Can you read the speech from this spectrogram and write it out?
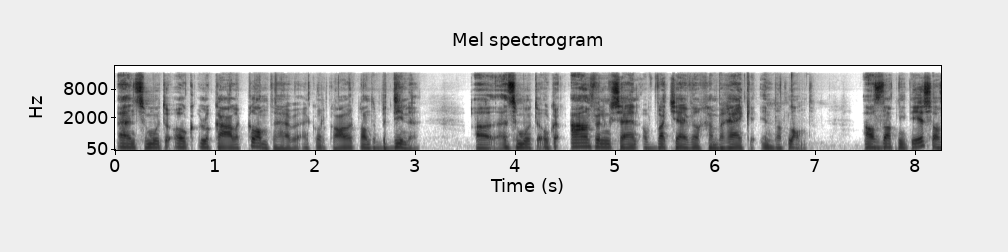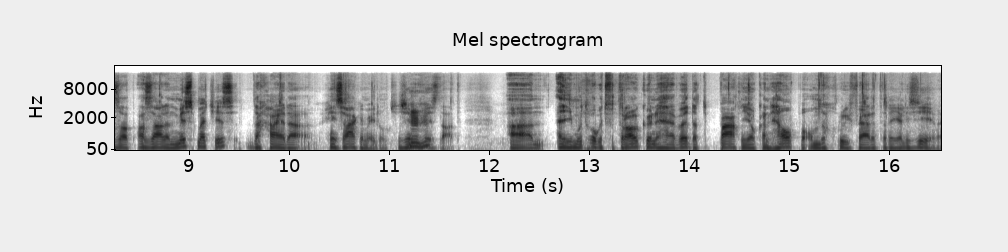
En ze moeten ook lokale klanten hebben en lokale klanten bedienen. Uh, en ze moeten ook een aanvulling zijn op wat jij wil gaan bereiken in dat land. Als dat niet is, als, dat, als daar een mismatch is, dan ga je daar geen zaken mee doen. Zo simpel mm -hmm. is dat. Um, en je moet ook het vertrouwen kunnen hebben dat de partner jou kan helpen om de groei verder te realiseren.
